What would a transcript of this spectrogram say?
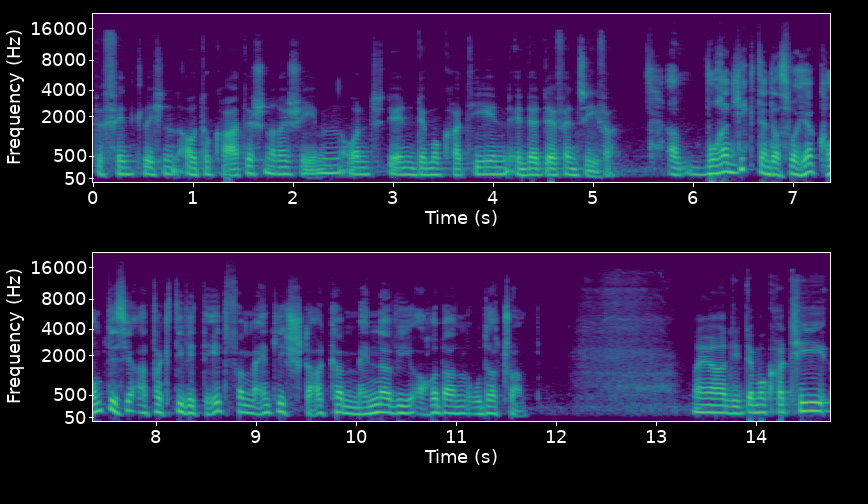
befindlichen autokratischen Regimen und den Demokratien in der Defensive. Äh, woran liegt denn das? Woher kommt diese Attraktivität vermeintlich starker Männer wie Orban oder Trump? Naja, die Demokratie,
